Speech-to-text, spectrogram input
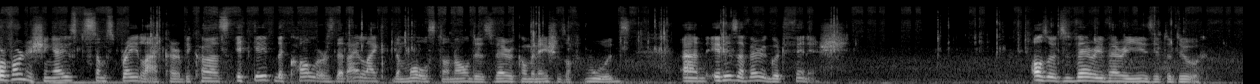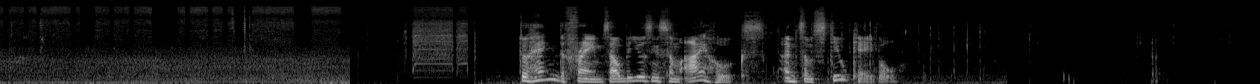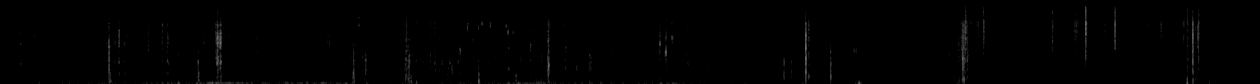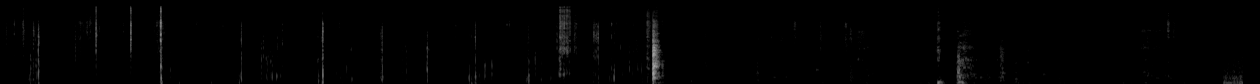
For varnishing I used some spray lacquer because it gave the colors that I liked the most on all these very combinations of woods, and it is a very good finish. Also, it's very, very easy to do. To hang the frames, I'll be using some eye hooks and some steel cable.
